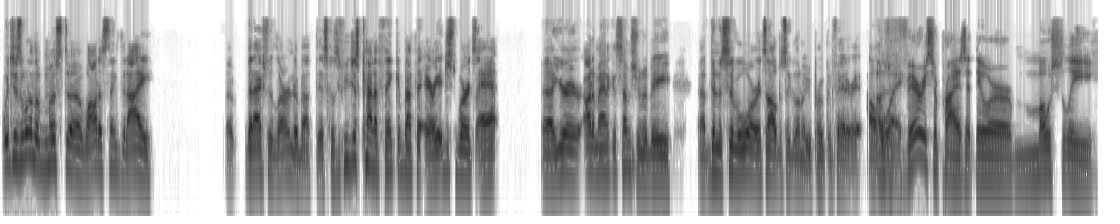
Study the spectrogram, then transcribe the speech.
which is one of the most uh, wildest things that I uh, that I actually learned about this. Because if you just kind of think about the area, just where it's at, uh, your automatic assumption would be uh, during the Civil War, it's obviously going to be pro-Confederate all I the was way. very surprised that they were mostly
